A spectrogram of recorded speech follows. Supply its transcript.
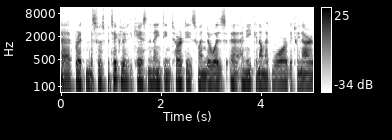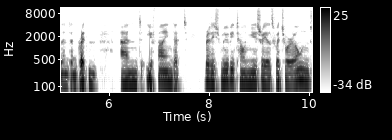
uh, Britain. This was particularly the case in the 1930s when there was uh, an economic war between Ireland and Britain. And you find that British movie Movietone newsreels, which were owned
